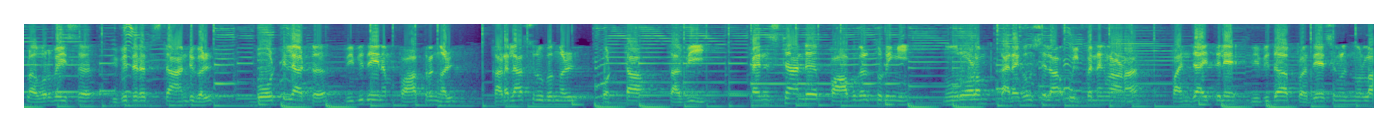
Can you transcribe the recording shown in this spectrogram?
ഫ്ലവർ വേസ് വിവിധതരം സ്റ്റാൻഡുകൾ ബോട്ടിലാട്ട് വിവിധയിനം പാത്രങ്ങൾ കടലാസ് രൂപങ്ങൾ കൊട്ട തവി പെൻ സ്റ്റാൻഡ് പാവുകൾ തുടങ്ങി നൂറോളം കരകൗശല ഉൽപ്പന്നങ്ങളാണ് പഞ്ചായത്തിലെ വിവിധ പ്രദേശങ്ങളിൽ നിന്നുള്ള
